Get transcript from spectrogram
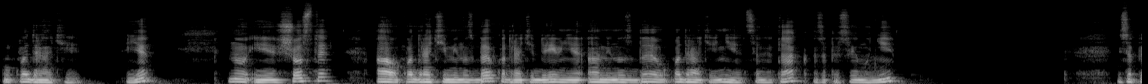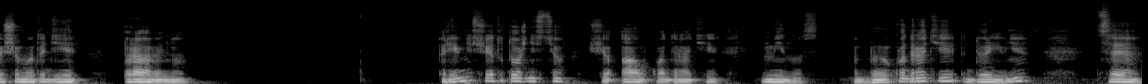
у квадраті. Є? Ну і шосте. А у квадраті мінус b в квадраті дорівнює а мінус b у квадраті. Ні, це не так. Записуємо ні. І запишемо тоді правильно рівність, що є тотожністю, що а в квадраті мінус b в квадраті дорівнює. Це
